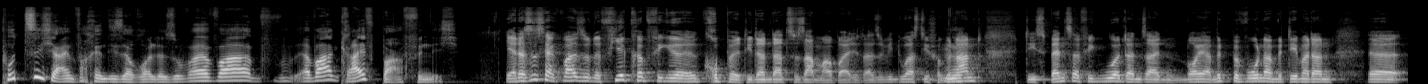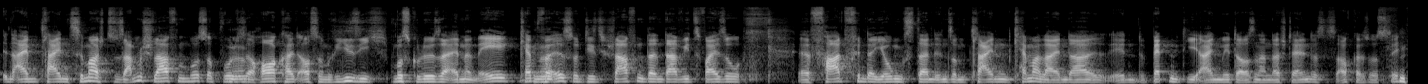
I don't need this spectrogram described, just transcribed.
putzig einfach in dieser Rolle. So war er war er war greifbar, finde ich. Ja, das ist ja quasi so eine vierköpfige Gruppe, die dann da zusammenarbeitet. Also wie du hast die schon ja. genannt, die Spencer-Figur, dann sein neuer Mitbewohner, mit dem er dann äh, in einem kleinen Zimmer zusammenschlafen muss, obwohl ja. dieser Hawk halt auch so ein riesig muskulöser MMA-Kämpfer ja. ist und die schlafen dann da wie zwei so äh, Pfadfinder-Jungs dann in so einem kleinen Kämmerlein da in Betten, die einen Meter auseinanderstellen. Das ist auch ganz lustig.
